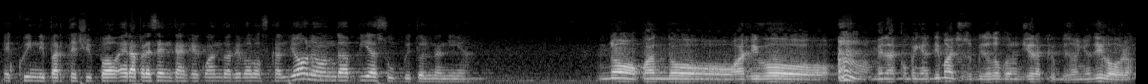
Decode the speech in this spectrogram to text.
e quindi partecipò, era presente anche quando arrivò lo scaglione o andò via subito il Nania? No, quando arrivò, me ne accompagnò Di Maggio, subito dopo non c'era più bisogno di loro,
